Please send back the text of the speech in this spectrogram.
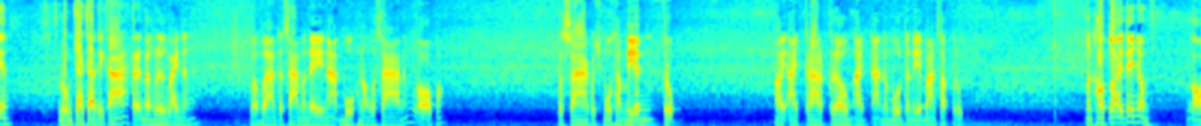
ទៀតលោកម្ចាស់ចាតិកាត្រូវដឹងរឿងឡៃហ្នឹងបើបានតសាមណេរណាបួសក្នុងភាសាហ្នឹងល្អផងភាសាក៏ឈ្មោះថាមានគ្រប់ ហើយអាចក្រាលក្រងអាចអនុមោទនាបានសពគ្រប់มันខុសតើអីទេញោមល្អ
